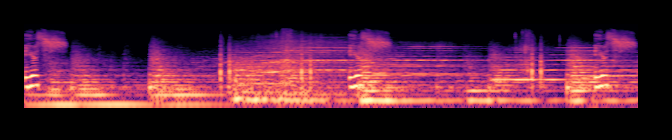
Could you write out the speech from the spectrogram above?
よし。よし。よし。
